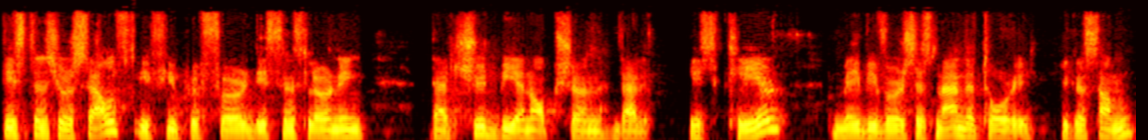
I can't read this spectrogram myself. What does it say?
distance yourself if you prefer distance learning. That should be an option that is clear maybe versus mandatory because some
